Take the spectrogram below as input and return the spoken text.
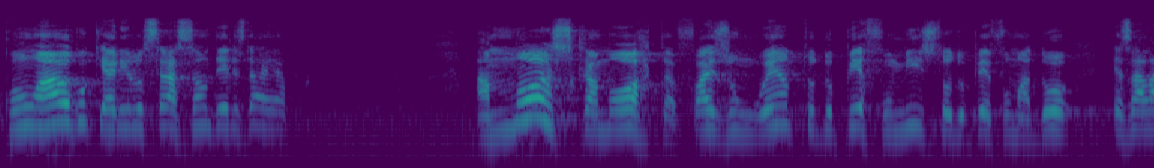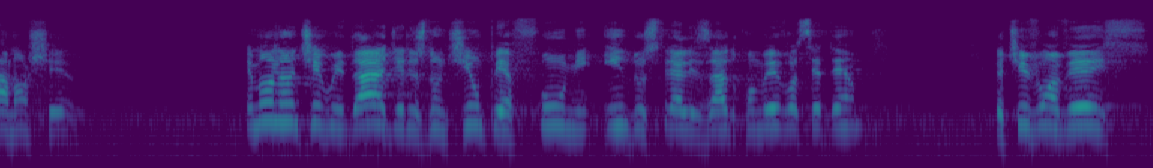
com algo que era ilustração deles da época. A mosca morta faz um guento do perfumista ou do perfumador exalar mau cheiro. Irmão, na antiguidade eles não tinham perfume industrializado como eu e você temos. Eu tive uma vez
